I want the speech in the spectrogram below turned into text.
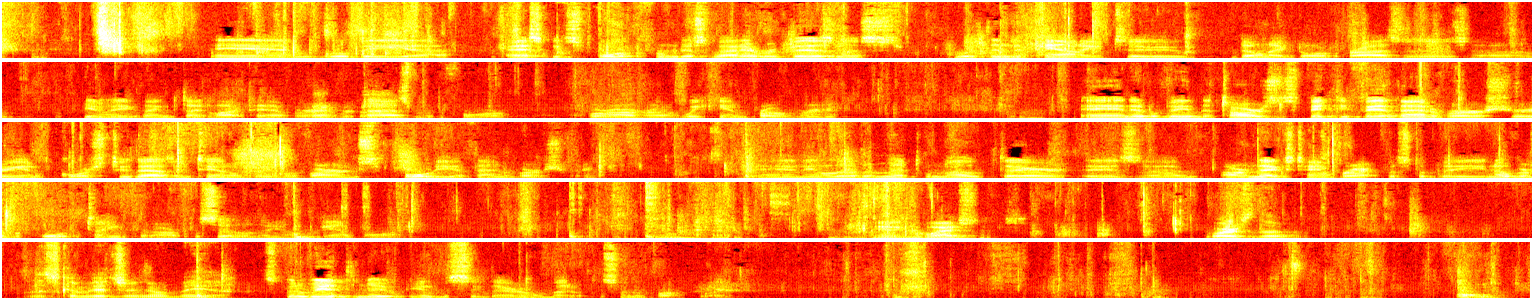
And we'll be uh, asking support from just about every business within the county to donate door prizes, uh, you know, anything that they'd like to have for advertisement for, for our uh, weekend program. And it'll be the TARS's 55th anniversary, and of course, 2010 will be La Vergne's 40th anniversary. And the other mental note there is uh, our next ham breakfast will be November 14th at our facility on Gamble Lane. Okay. Any questions? Where's the, this convention gonna be at? It's going to be at the new embassy there on Medical Center Parkway.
